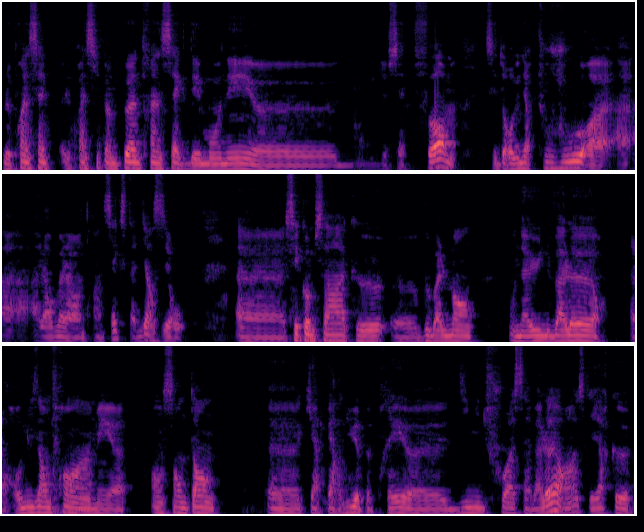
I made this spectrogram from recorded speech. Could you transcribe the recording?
le principe, le principe un peu intrinsèque des monnaies euh, cette forme, c'est de revenir toujours à, leur valeur intrinsèque, c'est-à-dire zéro. Euh, c'est comme ça que euh, globalement, on a une valeur, alors remise en francs, hein, mais en 100 ans, qui a perdu à peu près 10 000 fois sa valeur. Hein, c'est-à-dire que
